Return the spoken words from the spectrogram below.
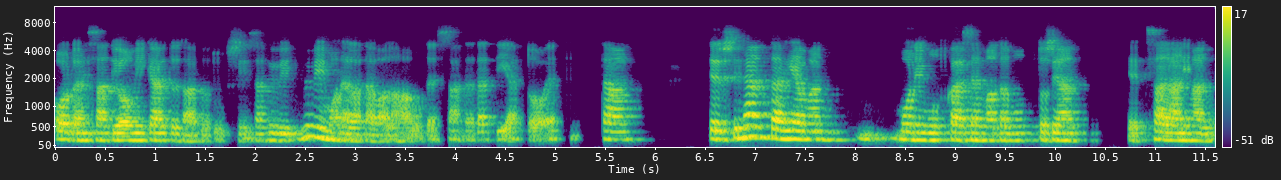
organisaatio omiin käyttötarkoituksiinsa hyvin, hyvin monella tavalla halutessaan tätä tietoa. Että tämä on, tietysti näyttää hieman monimutkaisemmalta, mutta tosiaan että saadaan ihan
